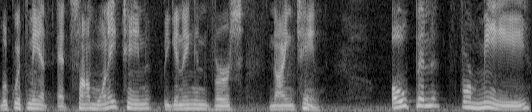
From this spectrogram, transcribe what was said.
Look with me at, at Psalm 118, beginning in verse 19. Open for me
